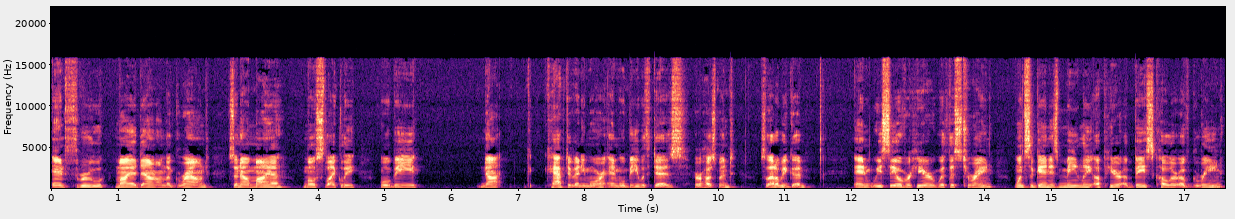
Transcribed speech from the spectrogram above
and threw Maya down on the ground. So now Maya most likely will be not captive anymore and will be with Dez, her husband. So that'll be good. And we see over here with this terrain, once again is mainly up here a base color of green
